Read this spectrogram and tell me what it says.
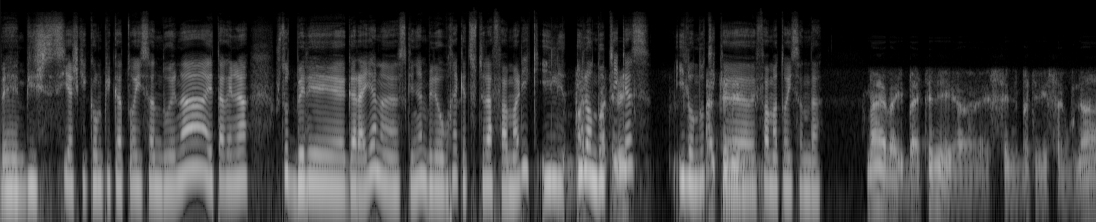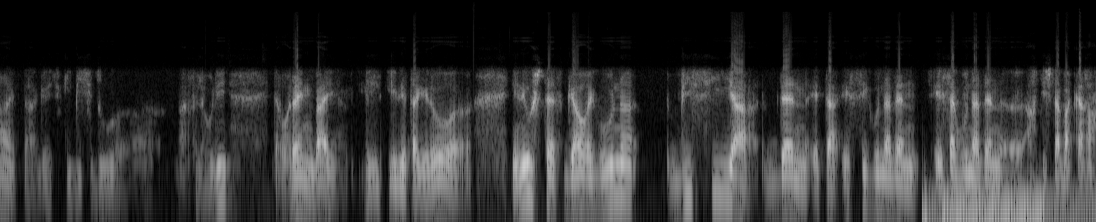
be, bizi aski komplikatua izan duena, eta gena, ustut bere garaian, azkenean bere obrek ez zutela famarik, hil ba, ondotik ez? Hil ondotik uh, famatua izan da. Ba, bai, bat ere, uh, zen bat ere ezaguna, eta gaizki bizidu uh, ba, fela hori, eta horrein, bai, hil eta gero, uh, ene ustez gaur egun bizia den eta eziguna den, ezaguna den uh, artista bakarra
